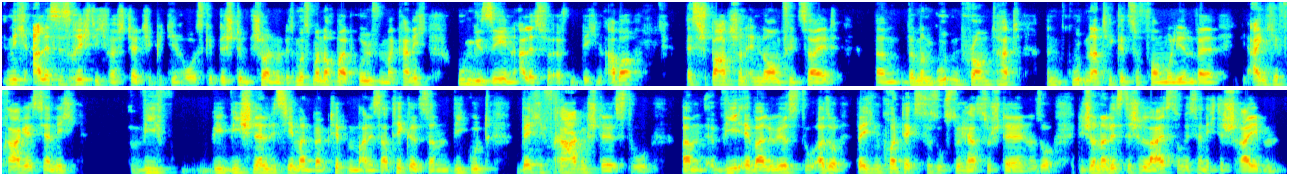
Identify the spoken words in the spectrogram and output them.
nicht alles ist richtig, was ChatGPT rausgibt. Das stimmt schon und das muss man nochmal prüfen. Man kann nicht ungesehen alles veröffentlichen, aber es spart schon enorm viel Zeit, ähm, wenn man einen guten Prompt hat, einen guten Artikel zu formulieren, weil die eigentliche Frage ist ja nicht, wie, wie, wie schnell ist jemand beim Tippen eines Artikels, sondern wie gut, welche Fragen stellst du? Ähm, wie evaluierst du, also welchen Kontext versuchst du herzustellen und so. Die journalistische Leistung ist ja nicht das Schreiben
